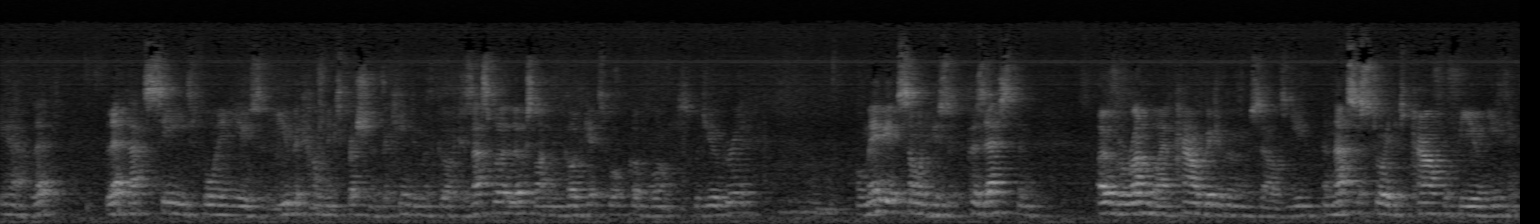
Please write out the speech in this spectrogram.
Yeah, let let that seed fall in you so that you become an expression of the kingdom of God, because that's what it looks like when God gets what God wants. Would you agree? Or maybe it's someone who's possessed and overrun by a power bigger than themselves, and, you, and that's a story that's powerful for you, and you think,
